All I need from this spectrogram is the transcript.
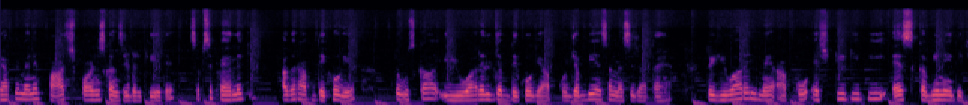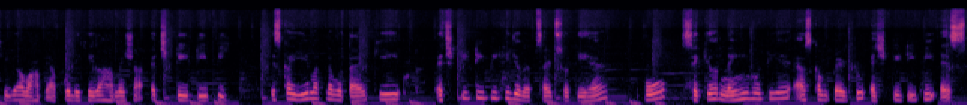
यहाँ पे मैंने पाँच पॉइंट्स कंसिडर किए थे। सबसे पहले अगर आप देखोगे तो उसका यूआरएल जब देखोगे आपको, जब भी ऐसा मैसेज आता है तो यूआरएल में आपको एचटीटीपीएस कभी नहीं दिखेगा, वहाँ पे आपको दिखेगा हमेशा एचटीटीपी इसका ये मतलब होता है कि एचटीटीपी की जो वेबसाइट्स होती है वो सिक्योर नहीं होती है as compare to H T T P S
